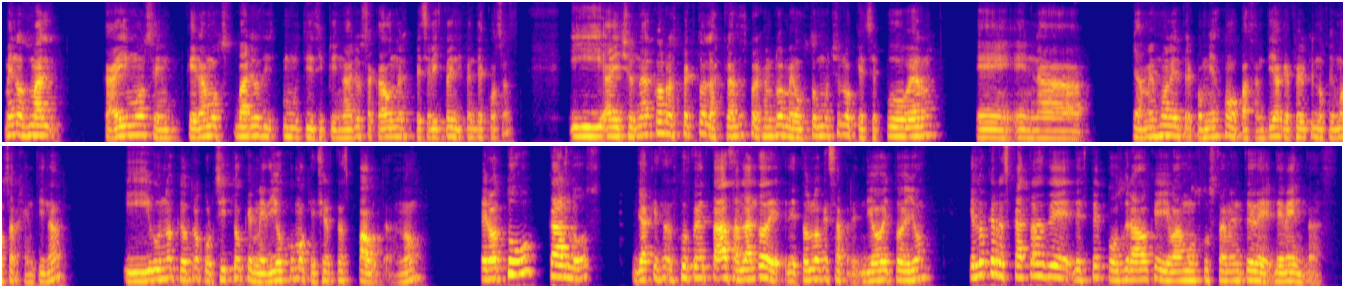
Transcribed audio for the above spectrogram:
menos mal caímos en que éramos varios multidisciplinarios, a cada uno especialista en diferentes cosas. Y adicional con respecto a las clases, por ejemplo, me gustó mucho lo que se pudo ver eh, en la, llamémosle entre comillas, como pasantía, que fue el que nos fuimos a Argentina, y uno que otro cursito que me dio como que ciertas pautas, ¿no? Pero tú, Carlos, ya que justo estabas hablando de, todo lo que se aprendió y todo ello, ¿qué es lo que rescatas de, este posgrado que llevamos justamente de ventas?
